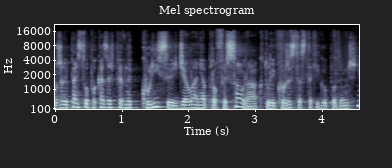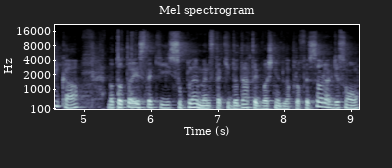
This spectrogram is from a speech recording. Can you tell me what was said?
żeby Państwu pokazać pewne kulisy działania profesora, który korzysta z takiego podręcznika, no to to jest taki suplement, taki dodatek właśnie dla profesora, gdzie są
